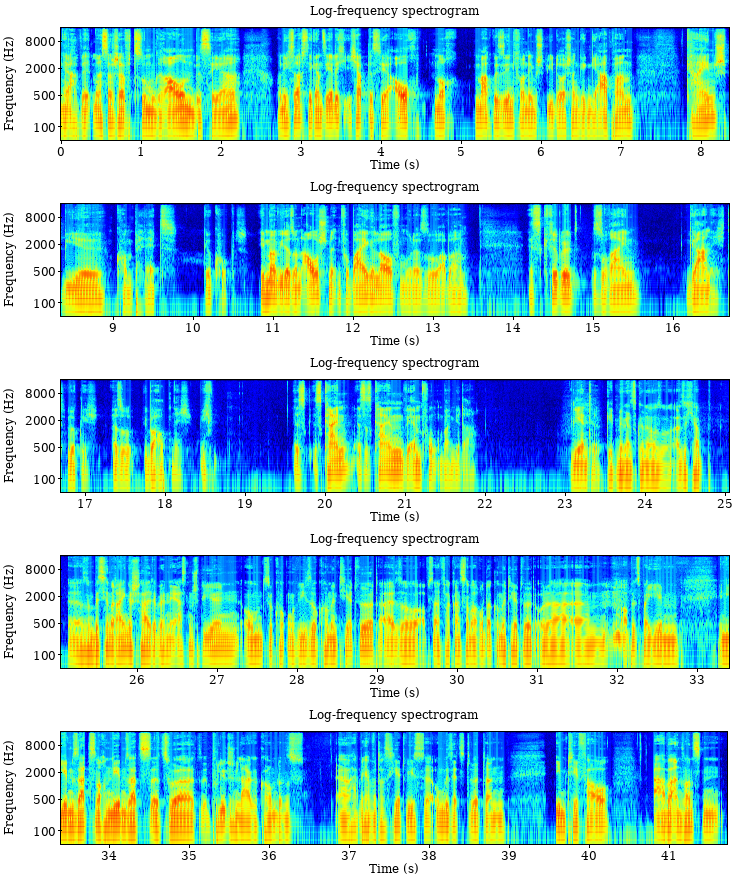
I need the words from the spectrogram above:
ja, Weltmeisterschaft zum Grauen bisher. Und ich sag's dir ganz ehrlich, ich habe bisher auch noch, mal abgesehen von dem Spiel Deutschland gegen Japan, kein Spiel komplett geguckt. Immer wieder so ein Ausschnitten vorbeigelaufen oder so, aber es kribbelt so rein gar nicht, wirklich. Also überhaupt nicht. Ich, es ist kein, es ist kein WM-Funken bei mir da. Niente. Geht mir ganz genauso. Also ich habe äh, so ein bisschen reingeschaltet bei den ersten Spielen, um zu gucken, wie so kommentiert wird. Also ob es einfach ganz normal runterkommentiert wird oder ähm, ob jetzt bei jedem, in jedem Satz noch ein Nebensatz äh, zur politischen Lage kommt. Und es äh, hat mich einfach interessiert, wie es äh, umgesetzt wird dann im TV. Aber ansonsten,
